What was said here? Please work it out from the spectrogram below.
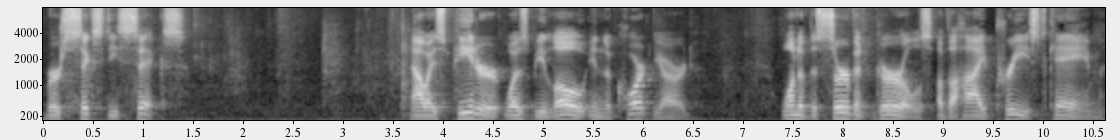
verse 66. Now, as Peter was below in the courtyard, one of the servant girls of the high priest came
